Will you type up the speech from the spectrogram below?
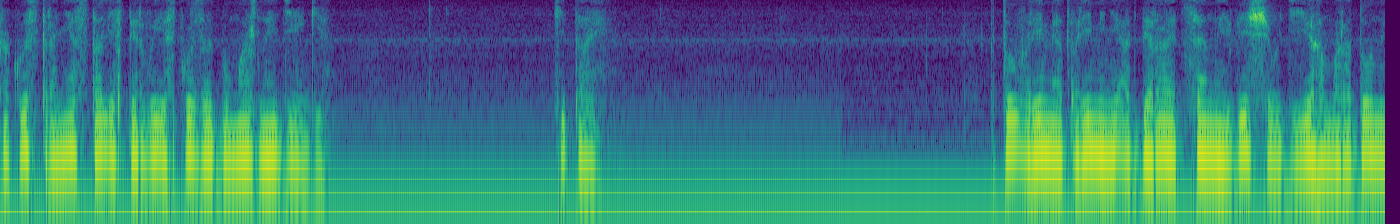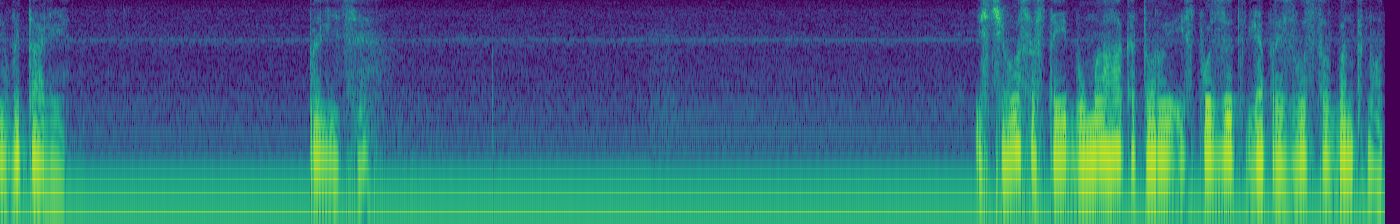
Какой стране стали впервые использовать бумажные деньги? Китай. Кто время от времени отбирает ценные вещи у Диего Марадоны в Италии? Полиция. Из чего состоит бумага, которую используют для производства банкнот?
